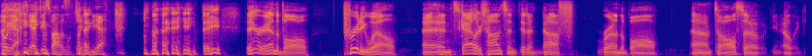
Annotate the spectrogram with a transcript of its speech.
Oh yeah, yeah, Deuce Vaughn was legit. Like, yeah, they they ran the ball pretty well, and, and Skylar Thompson did enough running the ball um, to also, you know, like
